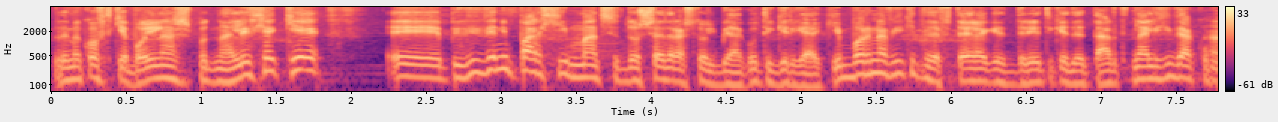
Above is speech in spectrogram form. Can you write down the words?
Δεν με κόφτηκε πολύ, να σας πω την αλήθεια. Και ε, επειδή δεν υπάρχει μάτς εντός έδρας του Ολυμπιακού την Κυριακή, μπορεί να βγει και τη Δευτέρα και την Τρίτη και την Τετάρτη. Την άλλη έχει διακοπή.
